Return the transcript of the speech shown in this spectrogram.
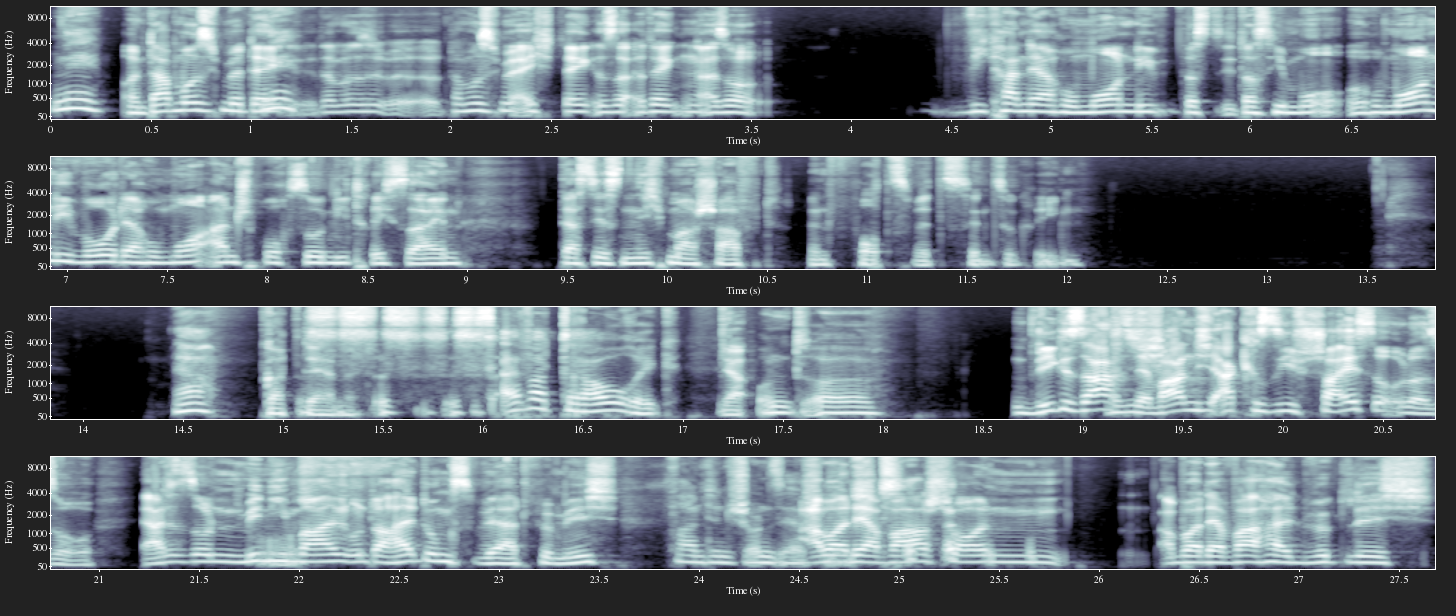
nee. Und da muss ich mir denken, da, muss, ich- da muss ich mir echt denk, denken, also wie kann der Humorniveau, das, das Humor, Humorniveau, der Humoranspruch so niedrig sein, dass sie es nicht mal schafft, einen Furzwitz hinzukriegen? Ja, Goddammit. ist, es, ist, es ist einfach traurig. Ja. Und äh, wie gesagt, Also der war nicht aggressiv scheiße oder so. Er hatte so einen minimalen Unterhaltungswert für mich, fand ihn schon sehr aber der schlecht. war schon, aber der war halt wirklich,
